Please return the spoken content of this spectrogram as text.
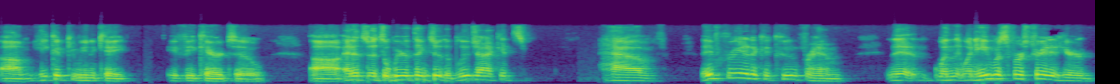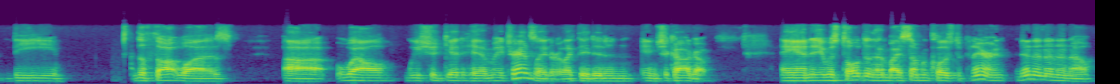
Um, he could communicate if he cared to. Uh, and it's, it's a weird thing, too. The Blue Jackets have, they've created a cocoon for him. The, when, when he was first traded here, the, the thought was, uh, well, we should get him a translator like they did in, in Chicago. And it was told to them by someone close to Panarin, no, no, no, no, no.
